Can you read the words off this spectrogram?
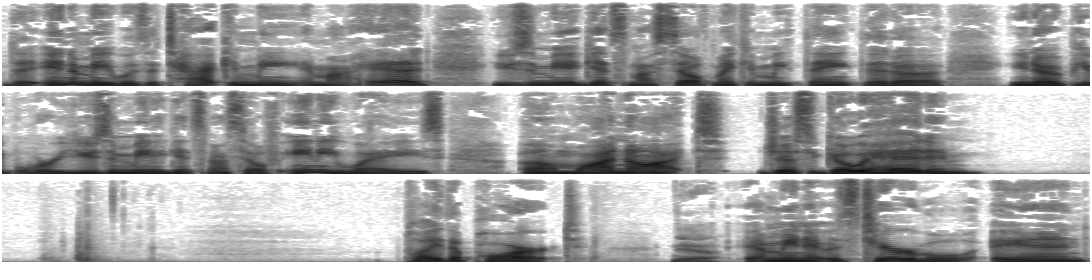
the enemy was attacking me in my head, using me against myself, making me think that, uh, you know, people were using me against myself anyways. Um, why not just go ahead and play the part? Yeah. I mean, it was terrible. And,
